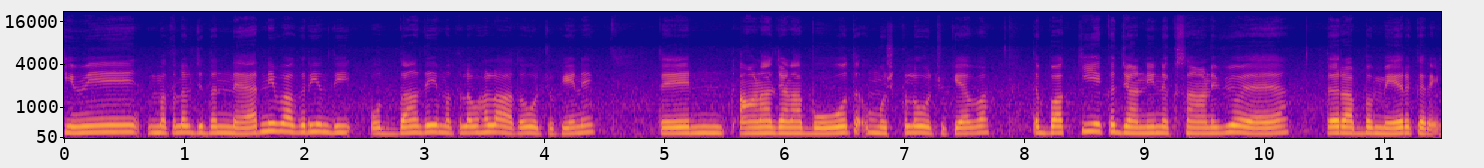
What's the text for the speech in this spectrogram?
ਕਿਵੇਂ ਮਤਲਬ ਜਿੱਦਾਂ ਨਹਿਰ ਨਹੀਂ ਵਗ ਰਹੀ ਹੁੰਦੀ ਉੱਦਾਂ ਦੇ ਮਤਲਬ ਹਾਲਾਤ ਹੋ ਚੁੱਕੇ ਨੇ ਅਤੇ ਆਉਣਾ ਜਾਣਾ ਬਹੁਤ ਮੁਸ਼ਕਿਲ ਹੋ ਚੁੱਕਿਆ ਵਾ ਅਤੇ ਬਾਕੀ ਇੱਕ ਜਾਨੀ ਨੁਕਸਾਨ ਵੀ ਹੋਇਆ ਆ ਅਤੇ ਰੱਬ ਮਿਹਰ ਕਰੇ।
